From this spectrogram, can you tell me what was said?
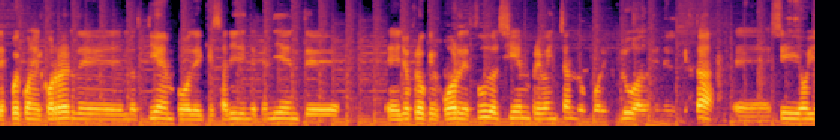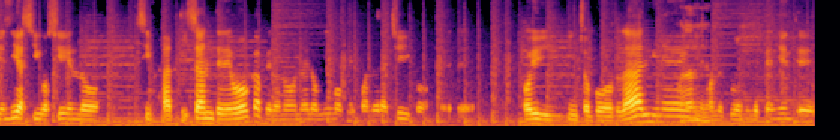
después con el correr de los tiempos, de que salí de Independiente, eh, yo creo que el jugador de fútbol siempre va hinchando por el club en el que está. Eh, sí, hoy en día sigo siendo simpatizante de Boca, pero no, no es lo mismo que cuando era chico. Eh, hoy hincho por Dálmine, cuando estuve en Independiente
